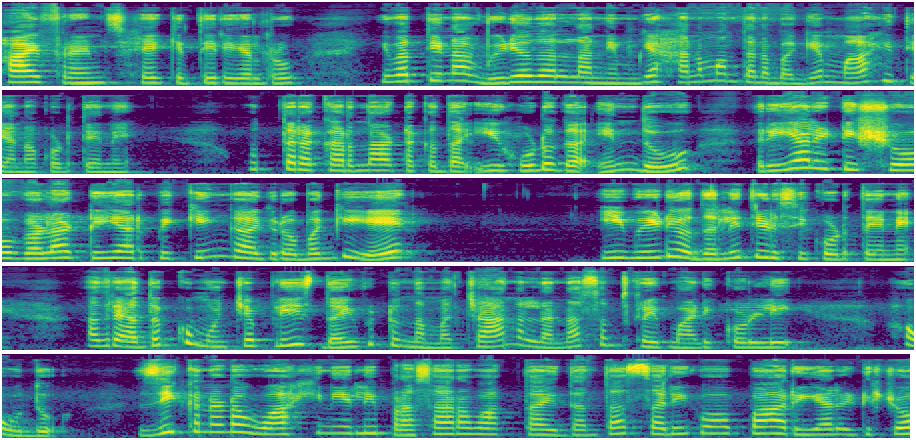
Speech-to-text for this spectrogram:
ಹಾಯ್ ಫ್ರೆಂಡ್ಸ್ ಹೇಗಿದ್ದೀರಿ ಎಲ್ಲರೂ ಇವತ್ತಿನ ವಿಡಿಯೋದಲ್ಲಿ ನಾನು ನಿಮಗೆ ಹನುಮಂತನ ಬಗ್ಗೆ ಮಾಹಿತಿಯನ್ನು ಕೊಡ್ತೇನೆ. ಉತ್ತರ ಕರ್ನಾಟಕದ ಈ ಹುಡುಗ ಎಂದು ರಿಯಾಲಿಟಿ ಶೋಗಳ ಟಿ ಆರ್ ಪಿ ಕಿಂಗ್ ಆಗಿರೋ ಬಗ್ಗೆಯೇ ಈ ವಿಡಿಯೋದಲ್ಲಿ ತಿಳಿಸಿಕೊಡ್ತೇನೆ. ಆದರೆ ಅದಕ್ಕೂ ಮುಂಚೆ ಪ್ಲೀಸ್ ದಯವಿಟ್ಟು ನಮ್ಮ ಚಾನಲನ್ನು ಸಬ್ಸ್ಕ್ರೈಬ್ ಮಾಡಿಕೊಳ್ಳಿ. ಹೌದು ಜಿ ಕನ್ನಡ ವಾಹಿನಿಯಲ್ಲಿ ಪ್ರಸಾರವಾಗ್ತಾ ಇದ್ದಂಥ ಸರಿಗೋಪ ರಿಯಾಲಿಟಿ ಶೋ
